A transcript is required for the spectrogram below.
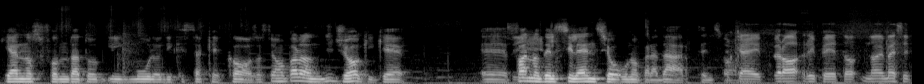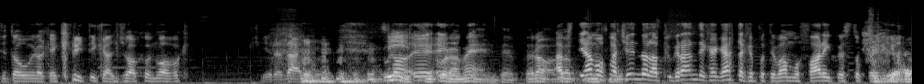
che hanno sfondato il muro di chissà che cosa stiamo parlando di giochi che eh, Sì. fanno del silenzio un'opera d'arte insomma Ok, però ripeto, non hai mai sentito uno che critica il gioco nuovo che, uscire, dai. Sì, No, eh, sicuramente, però... Ah, Stiamo facendo la più grande cagata che potevamo fare in questo periodo.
